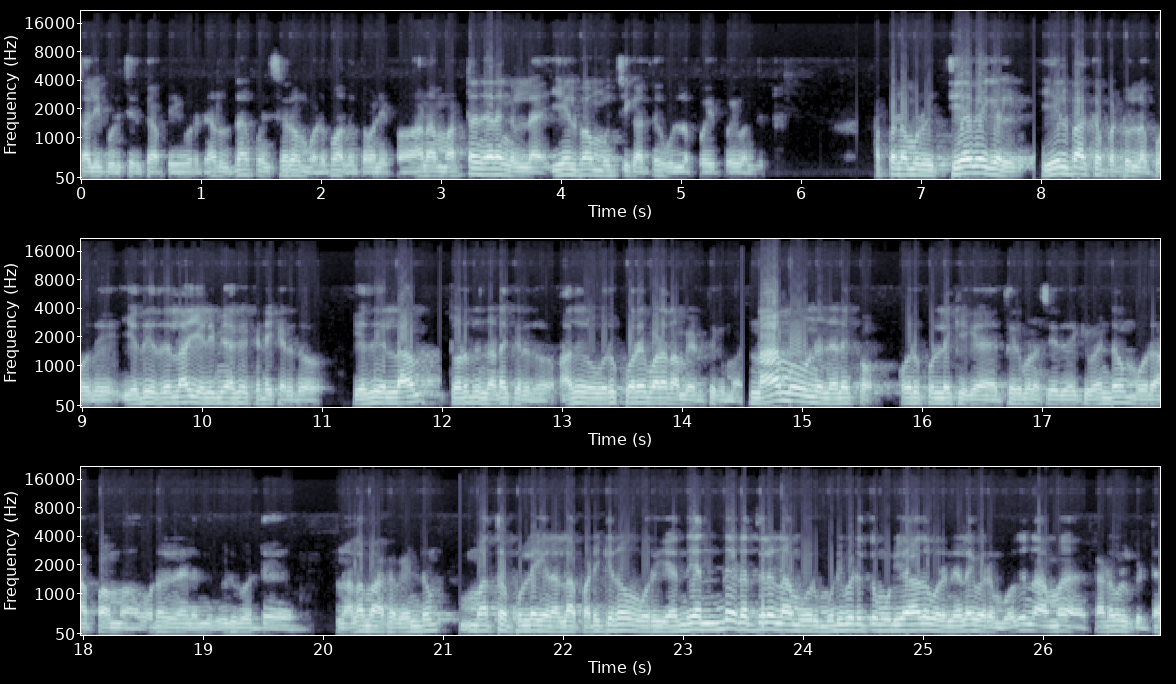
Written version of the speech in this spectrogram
சளி பிடிச்சிருக்கு அப்படி ஒரு நேரத்தில் தான் கொஞ்சம் சிரமப்படுப்போம் அதை கவனிப்போம். ஆனா மற்ற நேரங்கள்ல இயல்பா மூச்சு காத்து உள்ள போய் போய் வந்துட்டு இருக்கு. அப்ப நம்மளுடைய தேவைகள் இயல்பாக்கப்பட்டுள்ள போது எது எதெல்லாம் எளிமையாக கிடைக்கிறதோ எது எல்லாம் தொடர்ந்து நடக்கிறதோ அது ஒரு குறைபாடாக நம்ம எடுத்துக்க மாட்டோம். நாம ஒன்று நினைப்போம். ஒரு பிள்ளைக்கு திருமணம் செய்து வைக்க வேண்டும். ஒரு அப்பா அம்மா உடல்நிலையிலிருந்து விடுபட்டு நலமாக வேண்டும். மற்ற பிள்ளைங்க நல்லா படிக்கணும். ஒரு எந்த எந்த இடத்துல நாம் ஒரு முடிவெடுக்க முடியாத ஒரு நிலை வரும்போது நாம் கடவுள்கிட்ட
